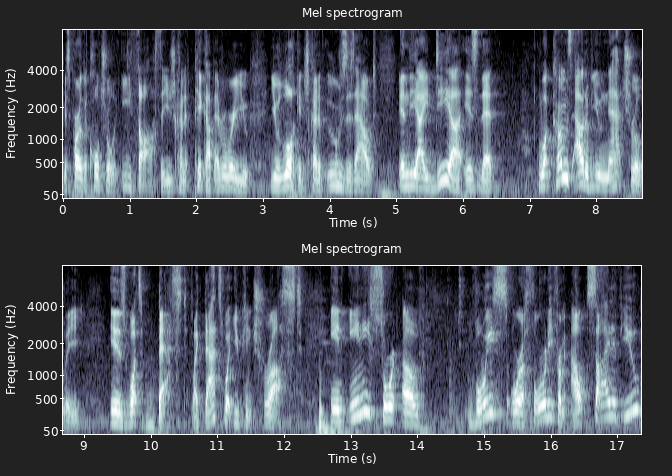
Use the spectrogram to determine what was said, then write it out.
it's part of the cultural ethos that you just kind of pick up everywhere you you look. It just kind of oozes out, and the idea is that what comes out of you naturally is what's best. Like that's what you can trust. In any sort of voice or authority from outside of you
